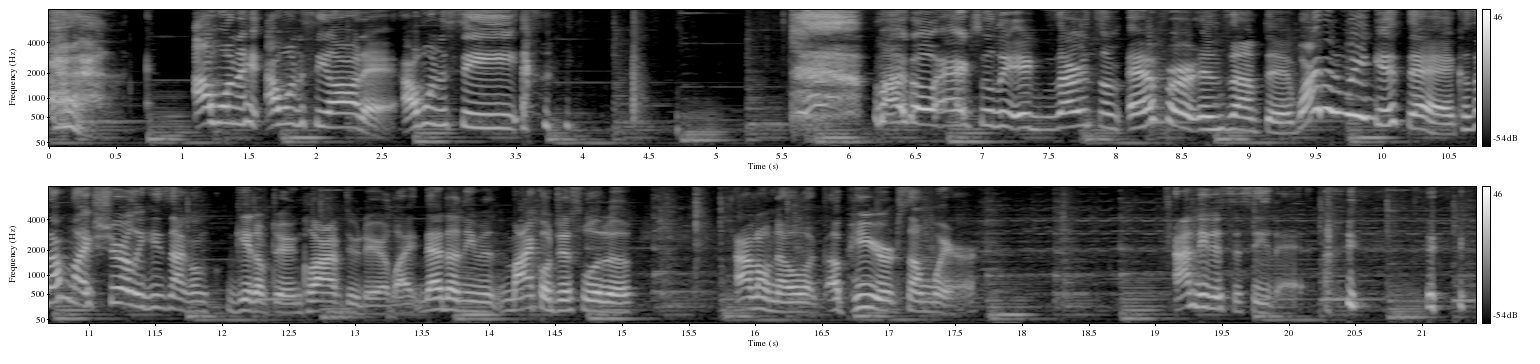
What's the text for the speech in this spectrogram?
I want to. I want to see all that. I want to see. Michael actually exert some effort in something. Why did we get that? Because I'm like, surely he's not going to get up there and climb through there. Like, that doesn't even, Michael just would have, I don't know, like, appeared somewhere. I needed to see that.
